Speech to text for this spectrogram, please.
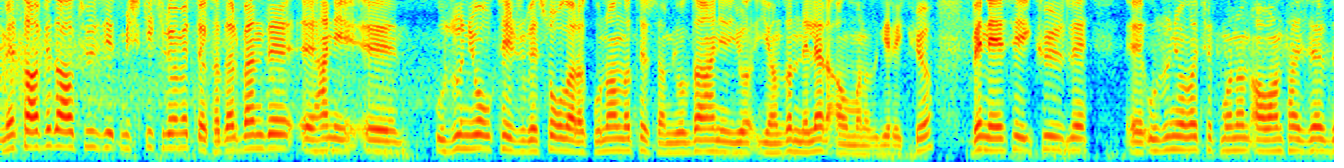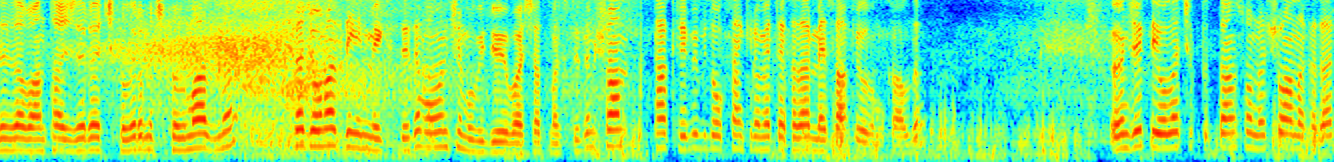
Mesafede 672 kilometre kadar. Ben de e, hani e, uzun yol tecrübesi olarak bunu anlatırsam yolda hani yanınıza neler almanız gerekiyor ve NS200 ile e, uzun yola çıkmanın avantajları, dezavantajları, çıkılır mı çıkılmaz mı? Kısaca ona değinmek istedim. Onun için bu videoyu başlatmak istedim. Şu an takribi bir 90 kilometre kadar mesafe yolum kaldı. Öncelikle yola çıktıktan sonra şu ana kadar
